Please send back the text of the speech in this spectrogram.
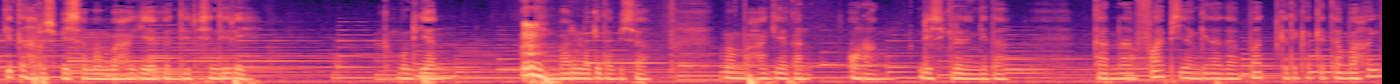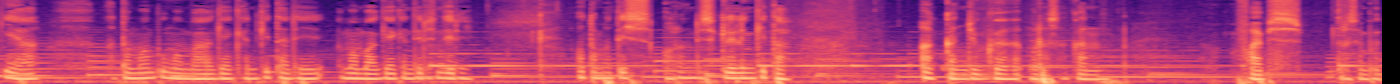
Kita harus bisa membahagiakan diri sendiri. Kemudian barulah kita bisa membahagiakan orang di sekeliling kita karena vibes yang kita dapat ketika kita bahagia atau mampu membahagiakan kita di membahagiakan diri sendiri otomatis orang di sekeliling kita akan juga merasakan vibes tersebut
